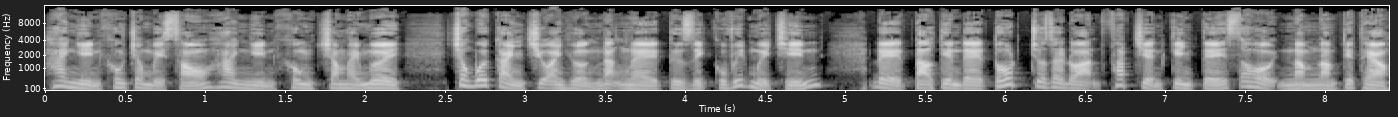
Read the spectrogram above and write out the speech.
2016-2020 trong bối cảnh chịu ảnh hưởng nặng nề từ dịch COVID-19 để tạo tiền đề tốt cho giai đoạn phát triển kinh tế xã hội 5 năm tiếp theo.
